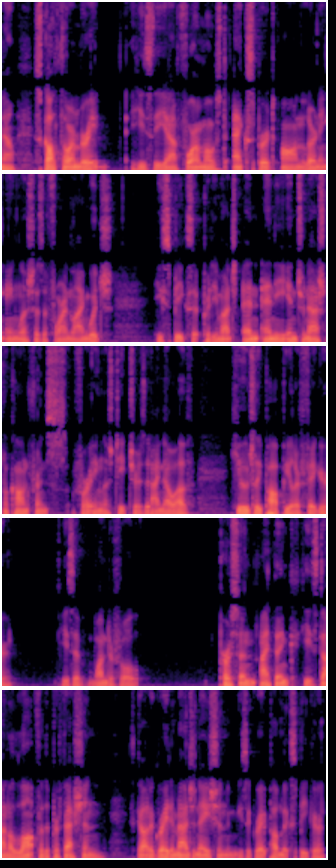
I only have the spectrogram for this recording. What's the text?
Now, Scott Thornbury He's the uh, foremost expert on learning English as a foreign language. He speaks at pretty much an, any international conference for English teachers that I know of. Hugely popular figure. He's a wonderful person, I think. He's done a lot for the profession. He's got a great imagination. He's a great public speaker.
